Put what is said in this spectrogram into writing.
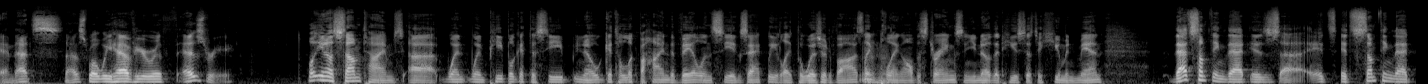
and that's that's what we have here with Ezri well, you know, sometimes uh, when when people get to see, you know, get to look behind the veil and see exactly like the Wizard of Oz, like mm-hmm. pulling all the strings, and you know that he's just a human man. That's something that is uh, it's it's something that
